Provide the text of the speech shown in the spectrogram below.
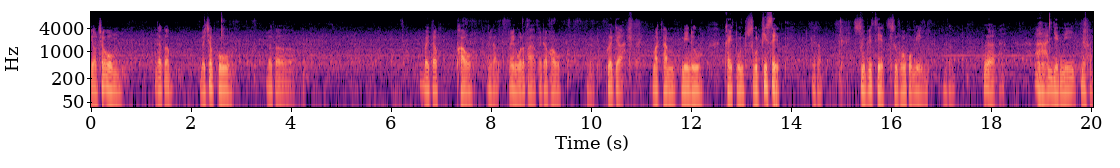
ยอดชะอม แล้วก็ใบชะพู แล้วก็ใบตะเภานะครับใบโหระพาใบตะเภานะครับเพื่อจะมาทำเมนูไข่ตุ๋นสูตรพิเศษนะครับ สูตรพิเศษสูตรของผมเองนะครับ เพื่ออาหารเย็นนี้นะครับ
